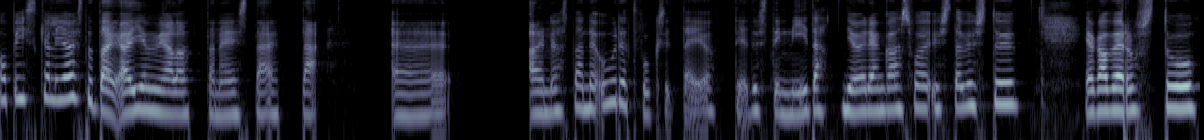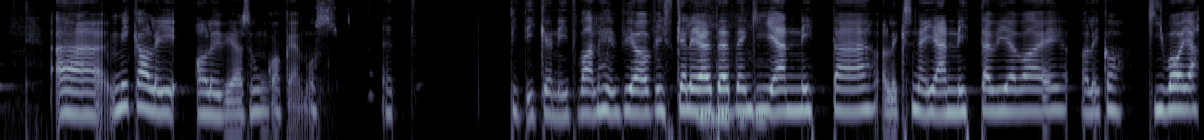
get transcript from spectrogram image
opiskelijoista tai aiemmin aloittaneista, että öö, ainoastaan ne uudet fuksit ei ole tietysti niitä, joiden kanssa voi ystävystyä ja kaverustua. Öö, mikä oli Olivia sun kokemus? Et pitikö niitä vanhempia opiskelijoita jotenkin jännittää? Oliko ne jännittäviä vai oliko kivoja?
